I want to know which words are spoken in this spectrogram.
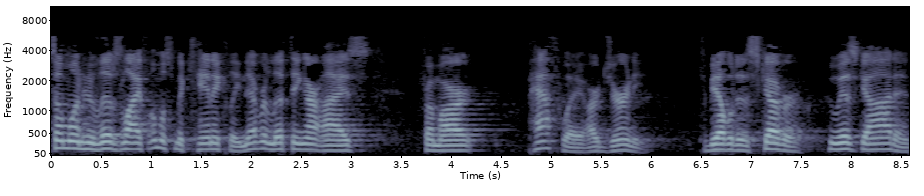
someone who lives life almost mechanically, never lifting our eyes from our pathway, our journey, to be able to discover who is God and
